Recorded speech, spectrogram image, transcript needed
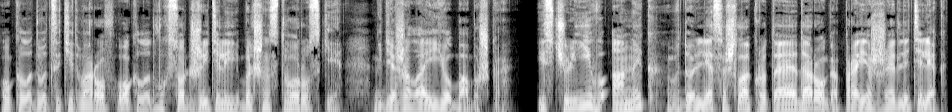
около 20 дворов, около 200 жителей, большинство русские, где жила ее бабушка. Из Чульи в Анык вдоль леса шла крутая дорога, проезжая для телег,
